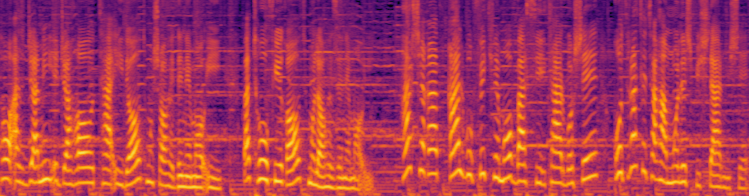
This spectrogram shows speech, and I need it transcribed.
تا از جمیع جهات تعییدات مشاهده نمایی و توفیقات ملاحظه نمایی. هر چقدر قلب و فکر ما وسیع تر باشه قدرت تحملش بیشتر میشه.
